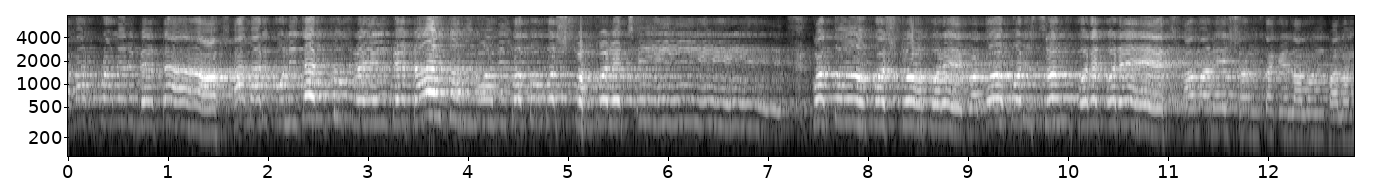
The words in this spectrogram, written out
আমার প্রাণের বেটা, আমার কলিজার টুকরা এই বেটার জন্য পরিশ্রম করে, আমার এই সন্তানকে লালন পালন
